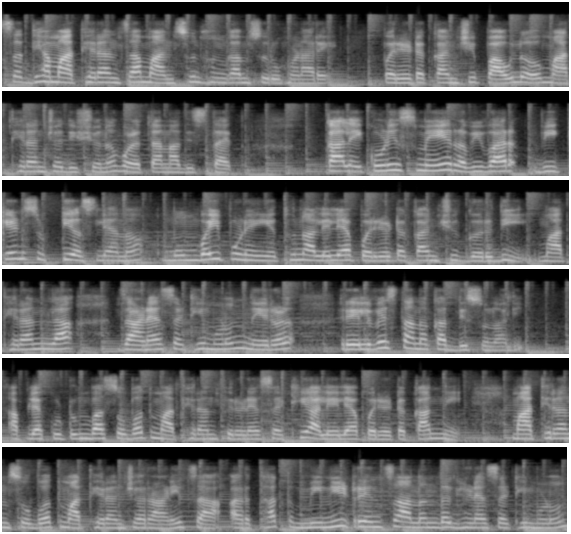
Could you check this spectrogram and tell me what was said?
सध्या माथेरानचा मान्सून हंगाम सुरू होणार आहे. पर्यटकांची पावलं माथेरानच्या दिशेनं वळताना दिसत आहेत काल एकोणीस मे रविवार वीकेंड सुट्टी असल्यानं मुंबई पुणे येथून आलेल्या पर्यटकांची गर्दी माथेरानला जाण्यासाठी म्हणून नेरळ रेल्वे स्थानकात दिसून आली. आपल्या कुटुंबासोबत माथेरान फिरण्यासाठी आलेल्या पर्यटकांनी माथेरानसोबत माथेरानच्या राणीचा अर्थात मिनी ट्रेनचा आनंद घेण्यासाठी म्हणून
